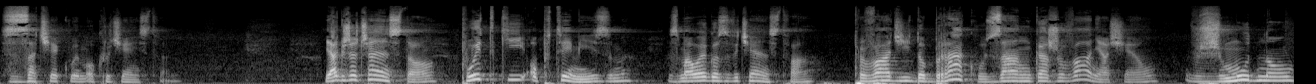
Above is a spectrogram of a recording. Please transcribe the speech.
z zaciekłym okrucieństwem. Jakże często płytki optymizm z małego zwycięstwa prowadzi do braku zaangażowania się w żmudną,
